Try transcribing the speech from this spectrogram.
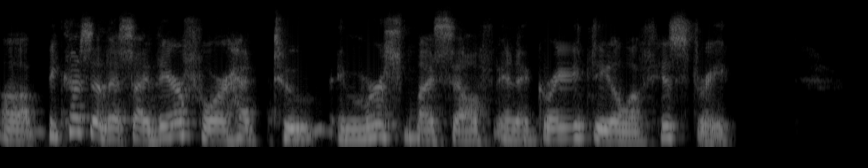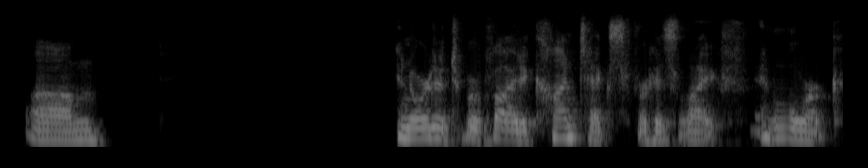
Uh, because of this, I therefore had to immerse myself in a great deal of history um, in order to provide a context for his life and work.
